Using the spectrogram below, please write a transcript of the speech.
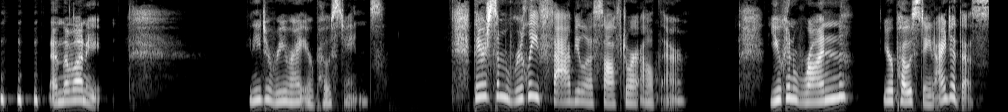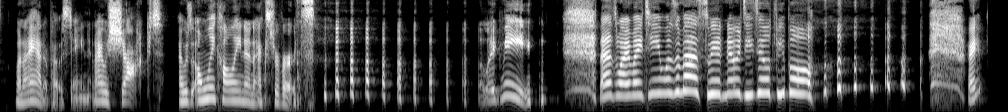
and the money. You need to rewrite your postings. There's some really fabulous software out there. You can run your posting. I did this when I had a posting and I was shocked. I was only calling in extroverts like me. That's why my team was a mess. We had no detailed people. right?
